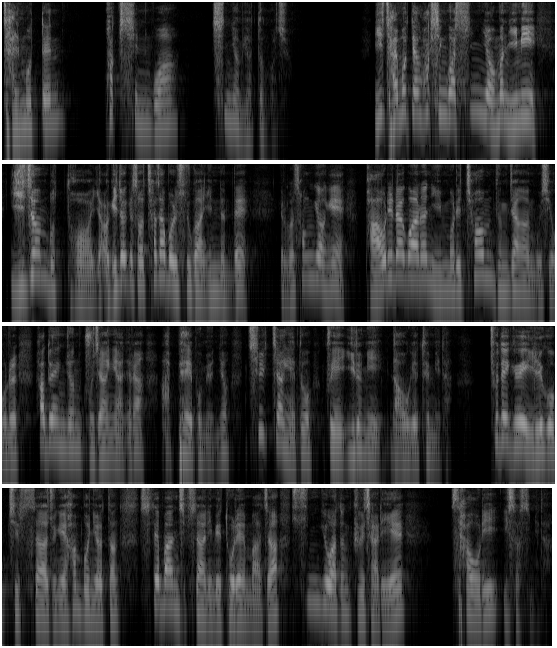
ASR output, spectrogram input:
잘못된 확신과 신념이었던 거죠. 이 잘못된 확신과 신념은 이미 이전부터 여기저기서 찾아볼 수가 있는데 여러분 성경에 바울이라고 하는 인물이 처음 등장한 곳이 오늘 사도행전 9장이 아니라 앞에 보면요. 7장에도 그의 이름이 나오게 됩니다. 초대교회 일곱 집사 중에 한 분이었던 스테반 집사님이 돌에 맞아 순교하던 그 자리에 사울이 있었습니다.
